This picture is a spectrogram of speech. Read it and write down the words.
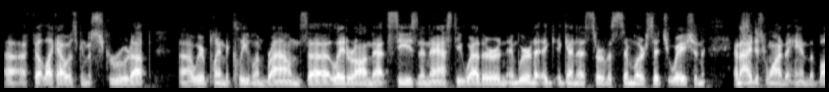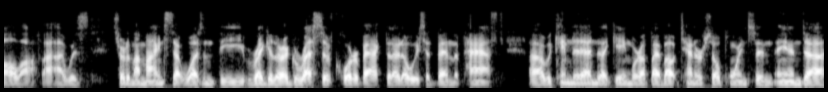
I felt like I was going to screw it up. Uh, we were playing the Cleveland Browns uh, later on that season in nasty weather, and, and we were in a, again a sort of a similar situation. And I just wanted to hand the ball off. I, I was sort of my mindset wasn't the regular aggressive quarterback that I'd always had been in the past. Uh, we came to the end of that game. We're up by about ten or so points, and and uh,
